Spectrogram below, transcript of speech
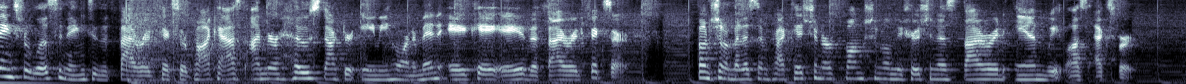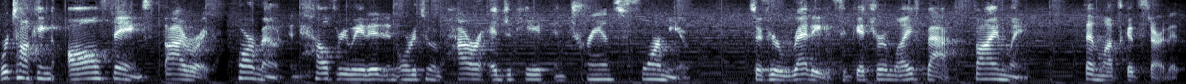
Thanks for listening to the Thyroid Fixer podcast. I'm your host, Dr. Amie Hornaman, aka the Thyroid Fixer, functional medicine practitioner, functional nutritionist, thyroid, and weight loss expert. We're talking all things thyroid, hormone, and health related in order to empower, educate, and transform you. So if you're ready to get your life back finally, then let's get started.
